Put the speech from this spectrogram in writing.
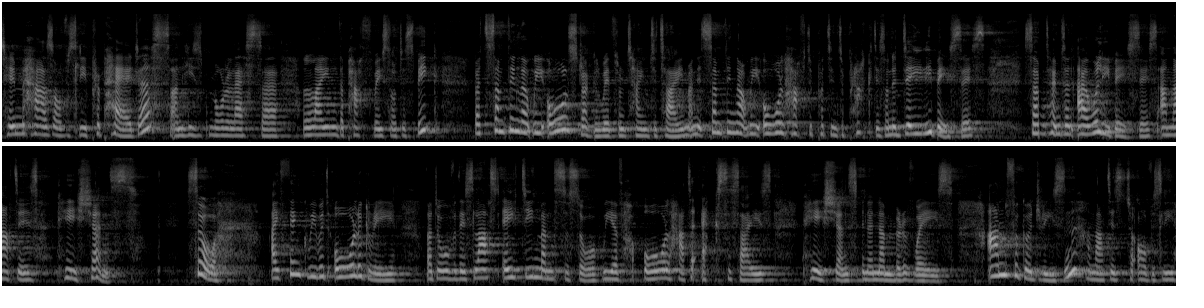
Tim has obviously prepared us and he's more or less uh, lined the pathway, so to speak. But something that we all struggle with from time to time, and it's something that we all have to put into practice on a daily basis, sometimes an hourly basis, and that is patience. So, I think we would all agree that over this last 18 months or so, we have all had to exercise patience in a number of ways, and for good reason, and that is to obviously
